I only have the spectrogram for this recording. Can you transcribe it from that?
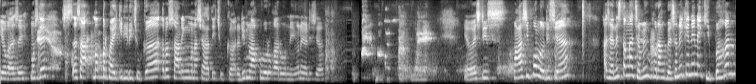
Yo gak sih? Maksudnya Iya. sa- sa- memperbaiki diri juga terus saling menasehati juga. Jadi melaku loro karone ngono ya Dis ya. Ya wes Dis. Makasih pol lo Dis ya. Sakjane setengah jam itu kurang biasa nih kene nek gibah kan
